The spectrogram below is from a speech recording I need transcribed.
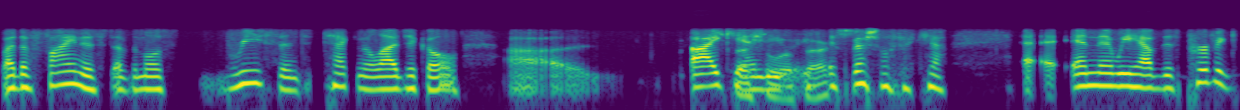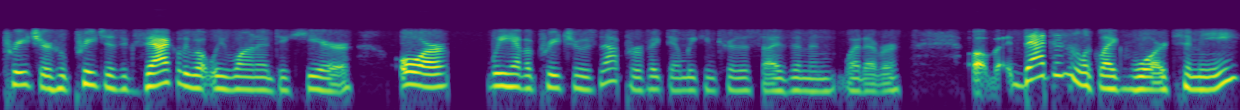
by the finest of the most recent technological uh, eye candy, Special effects. special effects, yeah. And then we have this perfect preacher who preaches exactly what we wanted to hear, or we have a preacher who's not perfect and we can criticize him and whatever. Oh, That doesn't look like war to me.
